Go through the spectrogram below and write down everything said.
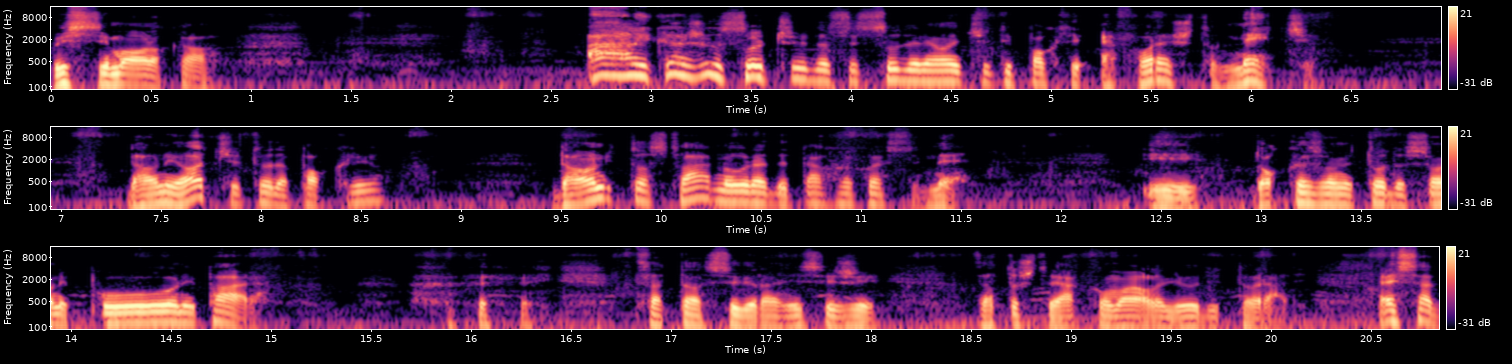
Mislim, ono kao, ali kaže u slučaju da se sudari, oni će ti pokriti. E, fore što neće. Da oni hoće to da pokriju, da oni to stvarno urade tako kako se ne. I dokazom je to da su oni puni para. Sva to osiguranje svi živi. Zato što jako malo ljudi to radi. E sad,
